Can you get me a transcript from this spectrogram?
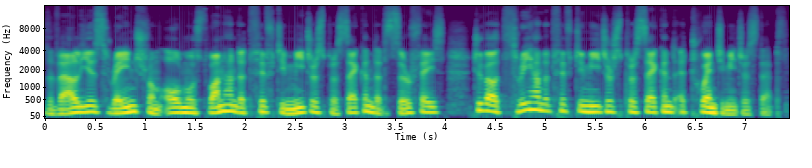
The values range from almost 150 meters per second at surface to about 350 meters per second at 20 meters depth.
